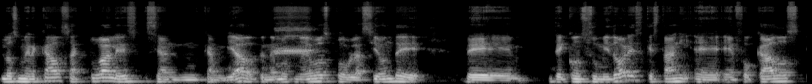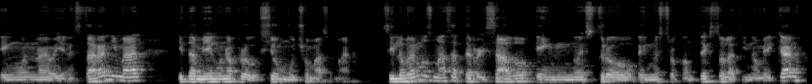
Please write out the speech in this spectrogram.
los mercados actuales se han cambiado. Tenemos nuevos población de, de de consumidores que están eh, enfocados en un bienestar animal y también una producción mucho más humana. Si lo vemos más aterrizado en nuestro, en nuestro contexto latinoamericano,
